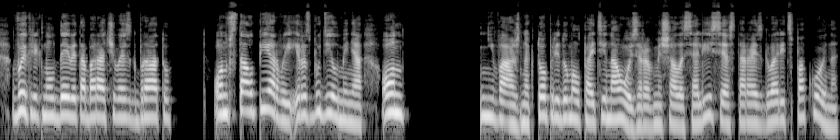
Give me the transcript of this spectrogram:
— выкрикнул Дэвид, оборачиваясь к брату. «Он встал первый и разбудил меня. Он...» «Неважно, кто придумал пойти на озеро», — вмешалась Алисия, стараясь говорить спокойно.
